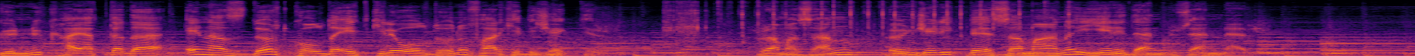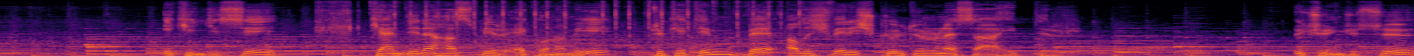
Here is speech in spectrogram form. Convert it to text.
günlük hayatta da en az dört kolda etkili olduğunu fark edecektir. Ramazan öncelikle zamanı yeniden düzenler. İkincisi, kendine has bir ekonomi, tüketim ve alışveriş kültürüne sahiptir. Üçüncüsü,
